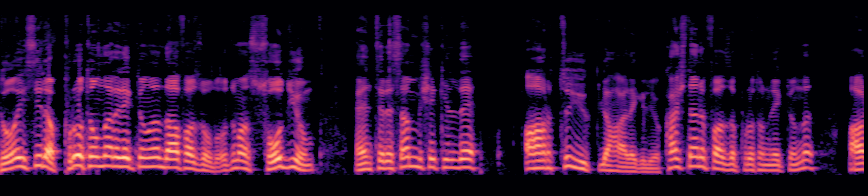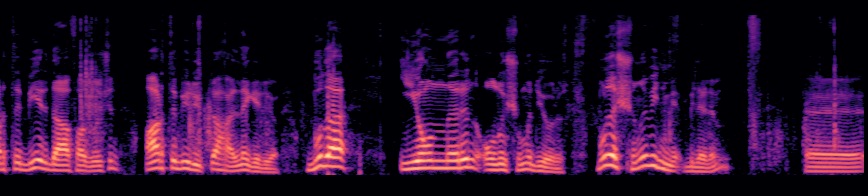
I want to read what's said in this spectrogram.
Dolayısıyla protonlar elektronlardan daha fazla oldu. O zaman sodyum enteresan bir şekilde artı yüklü hale geliyor. Kaç tane fazla proton elektrondan? Artı bir daha fazla olduğu için artı bir yüklü haline geliyor. Bu da iyonların oluşumu diyoruz. Burada şunu bilelim. Ee,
